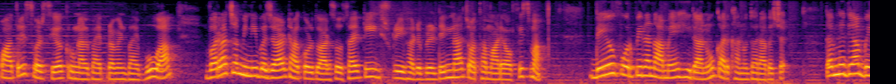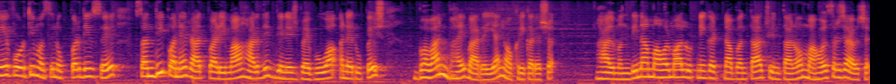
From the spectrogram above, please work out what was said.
પાંત્રીસ વર્ષીય કૃણાલભાઈ પ્રવીણભાઈ ભુવા વરાછા મિની બજાર ઠાકોર દ્વાર સોસાયટી શ્રી હરિ બિલ્ડિંગના ચોથા માળે ઓફિસમાં દેવ ફોરપીના નામે હીરાનું કારખાનું ધરાવે છે. તેમને ત્યાં બે ફોરથી મશીન ઉપર દિવસે સંદીપ અને રાતપાડીમાં હાર્દિક દિનેશભાઈ ભુવા અને રૂપેશ ભવાનભાઈ બારૈયા નોકરી કરે છે. હાલ મંદીના માહોલમાં લૂંટની ઘટના બનતા ચિંતાનો માહોલ સર્જાયો છે.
